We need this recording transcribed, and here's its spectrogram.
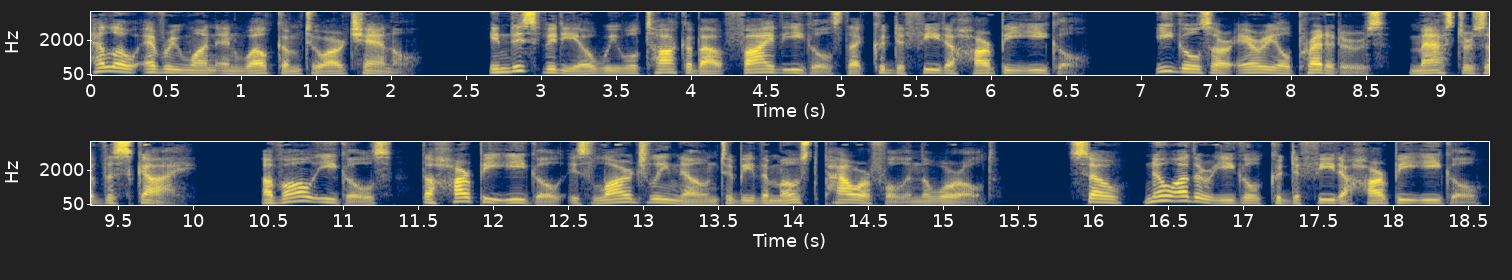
Hello everyone and welcome to our channel. In this video we will talk about 5 eagles that could defeat a harpy eagle. Eagles are aerial predators, masters of the sky. Of all eagles, the harpy eagle is largely known to be the most powerful in the world. So, no other eagle could defeat a harpy eagle,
